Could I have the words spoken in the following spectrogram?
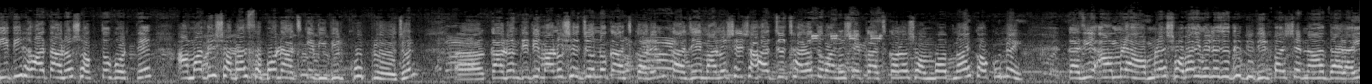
দিদির হাত আরও শক্ত করতে আমাদের সবার সাপোর্ট আজকে দিদির খুব প্রয়োজন। কারণ দিদি মানুষের জন্য কাজ করেন। কাজে মানুষের সাহায্য ছাড়া তো মানুষের কাজ করা সম্ভব নয় কখনোই। কাজে আমরা আমরা সবাই মিলে যদি দিদির পাশে না দাঁড়াই,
